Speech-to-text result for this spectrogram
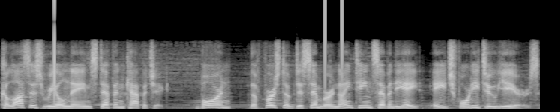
Colossus real name Stefan Kapicic. Born, the 1st of December 1978, age 42 years.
